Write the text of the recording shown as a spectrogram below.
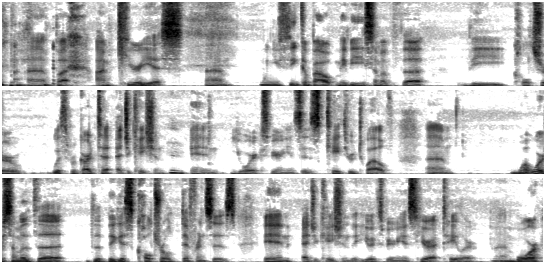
uh, but I'm curious um, when you think about maybe some of the the culture with regard to education in your experiences K through 12 um, what were some of the the biggest cultural differences in education that you experienced here at Taylor? Um, or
